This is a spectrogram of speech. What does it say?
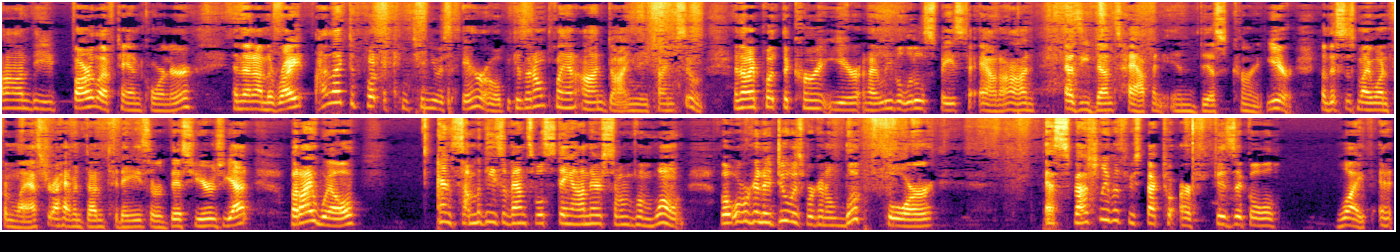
on the far left-hand corner and then on the right, I like to put a continuous arrow because I don't plan on dying anytime soon. And then I put the current year and I leave a little space to add on as events happen in this current year. Now, this is my one from last year. I haven't done today's or this year's yet, but I will. And some of these events will stay on there, some of them won't. But what we're going to do is we're going to look for, especially with respect to our physical life, and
